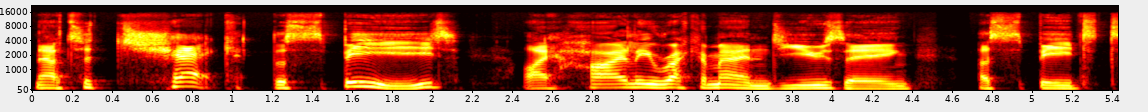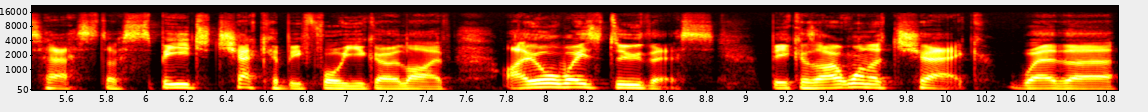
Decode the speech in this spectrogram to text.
Now, to check the speed, I highly recommend using a speed test, a speed checker before you go live. I always do this because I want to check whether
